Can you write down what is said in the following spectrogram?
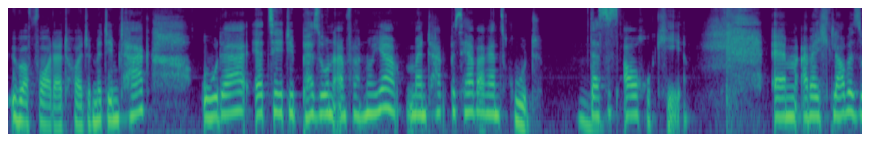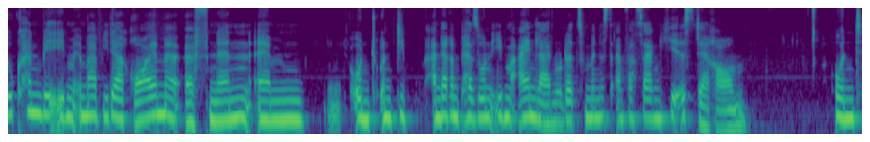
überfordert heute mit dem Tag. Oder erzählt die Person einfach nur, ja, mein Tag bisher war ganz gut. Das ist auch okay. Ähm, aber ich glaube, so können wir eben immer wieder Räume öffnen ähm, und, und die anderen Personen eben einladen oder zumindest einfach sagen, hier ist der Raum. Und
